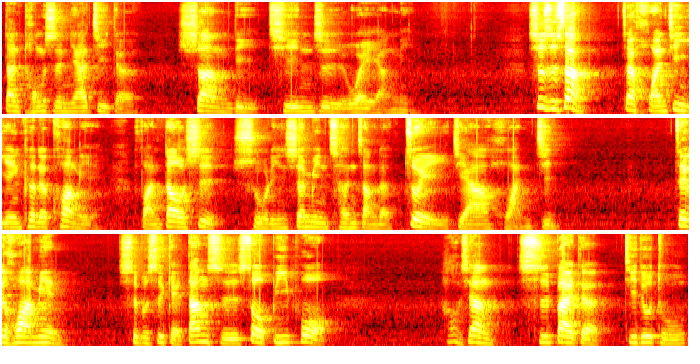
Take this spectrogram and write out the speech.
但同时你要记得，上帝亲自喂养你。事实上，在环境严苛的旷野。反倒是属灵生命成长的最佳环境。这个画面是不是给当时受逼迫、好像失败的基督徒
